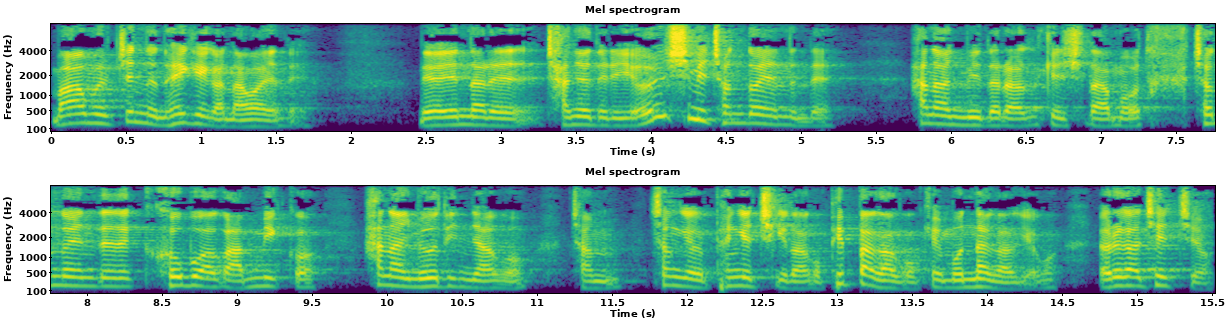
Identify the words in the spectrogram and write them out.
마음을 찢는 회개가 나와야 돼요. 내 옛날에 자녀들이 열심히 전도했는데 하나님 믿으라 계시다 뭐 다 전도했는데 거부하고 안 믿고 하나님이 어디 있냐고 참 성경 팽개치기도 하고 핍박하고 못 나가게 하고 여러 가지 했죠.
